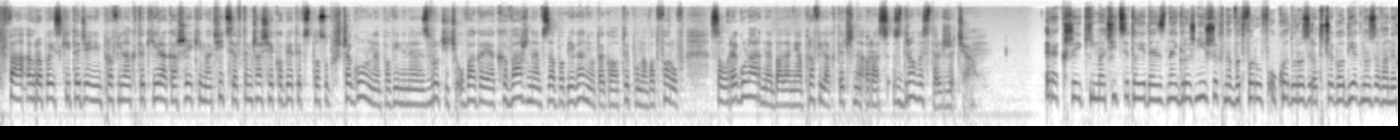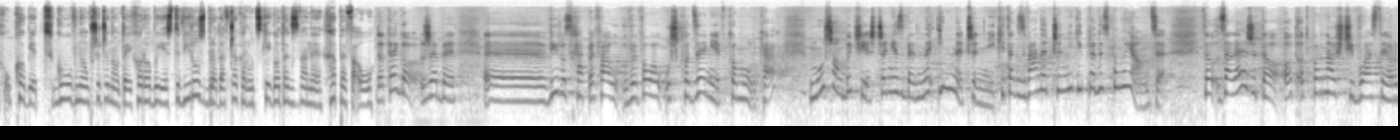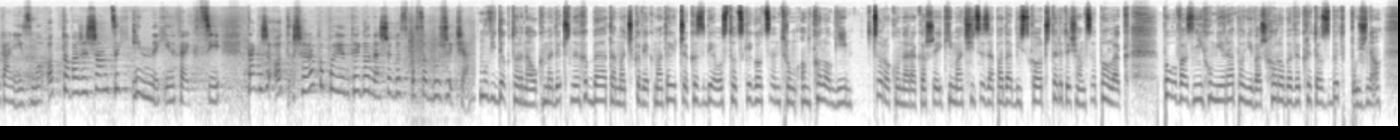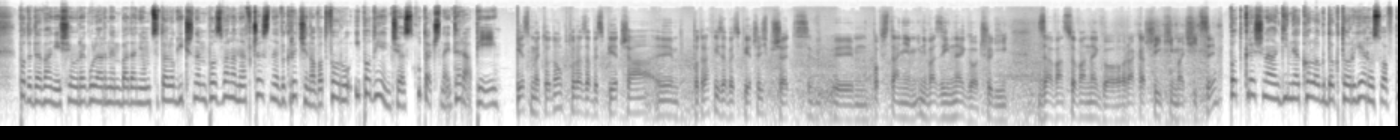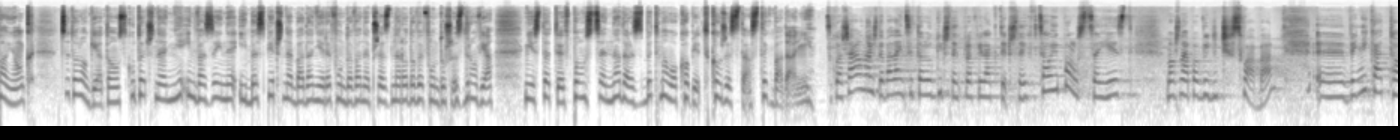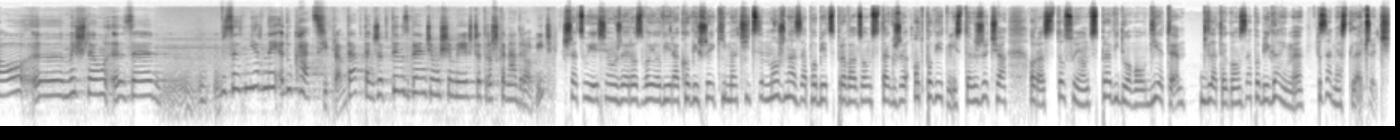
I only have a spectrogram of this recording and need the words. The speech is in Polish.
Trwa Europejski Tydzień Profilaktyki Raka Szyjki Macicy. W tym czasie kobiety w sposób szczególny powinny zwrócić uwagę, jak ważne w zapobieganiu tego typu nowotworów są regularne badania profilaktyczne oraz zdrowy styl życia. Rak szyjki macicy to jeden z najgroźniejszych nowotworów układu rozrodczego diagnozowanych u kobiet. Główną przyczyną tej choroby jest wirus brodawczaka ludzkiego, tzw. HPV. Do tego, żeby e, wirus HPV wywołał uszkodzenie w komórkach, muszą być jeszcze niezbędne inne czynniki, tak zwane czynniki predysponujące. To zależy to od odporności własnej organizmu, od towarzyszących innych infekcji, także od szeroko pojętego naszego sposobu życia. Mówi doktor nauk medycznych Beata Maćkowiak-Matejczyk z Białostockiego Centrum Onkologii. Co roku na raka szyjki macicy zapada blisko 4 tysiące Polek. Połowa z nich umiera, ponieważ chorobę wykryto zbyt późno. Poddawanie się regularnym badaniom cytologicznym pozwala na wczesne wykrycie nowotworu i podjęcie skutecznej terapii. Jest metodą, która zabezpiecza, y, potrafi zabezpieczyć przed y, powstaniem inwazyjnego, czyli zaawansowanego raka szyjki macicy. Podkreśla ginekolog dr Jarosław Pająk. Cytologia to skuteczne, nieinwazyjne i bezpieczne badanie refundowane przez Narodowy Fundusz Zdrowia. Niestety w Polsce nadal zbyt mało kobiet korzysta z tych badań. Zgłaszalność do badań cytologicznych, profilaktycznych w całej Polsce jest, można powiedzieć, słaba. E, Wynika to, e, myślę, ze, ze miernej edukacji, prawda? Także w tym względzie musimy jeszcze troszkę nadrobić. Szacuje się, że rozwojowi rakowi szyjki macicy można zapobiec prowadząc także odpowiedni styl życia oraz stosując prawidłową dietę. Dlatego zapobiegajmy zamiast leczyć.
